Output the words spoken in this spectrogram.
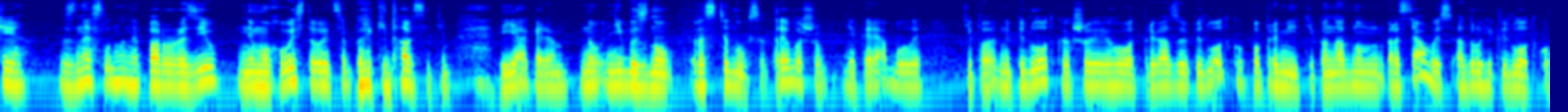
Ще знесло мене пару разів, не мог виставитися, перекидався тим якорем. Ну, ніби знов розтягнувся. Треба, щоб якоря були, типа, не під лодку. Якщо я його от прив'язую під лодку по прямій, типа на одному розтягуюсь, а другий під лодку,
